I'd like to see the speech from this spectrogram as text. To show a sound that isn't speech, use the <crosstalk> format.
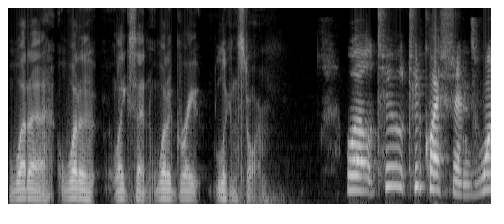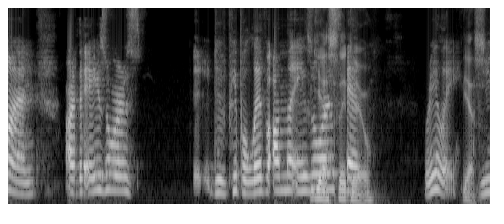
what a what a like I said, what a great looking storm. Well, two two questions. One, are the Azores? Do people live on the Azores? yes, they And- do. Really? Yes.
